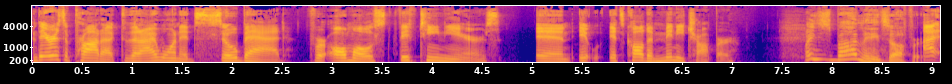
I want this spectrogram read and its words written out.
there is a product that I wanted so bad for almost fifteen years, and it it's called a mini chopper. Why you just buy a mini chopper? I,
